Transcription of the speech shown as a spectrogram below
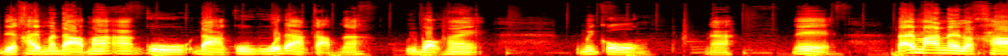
เดี๋ยวใครมาด่ามาอะกู ด่ากูกูด่ากลับนะวิบอกให้กูไม่โกงนะ นี่ได้มาในราคา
